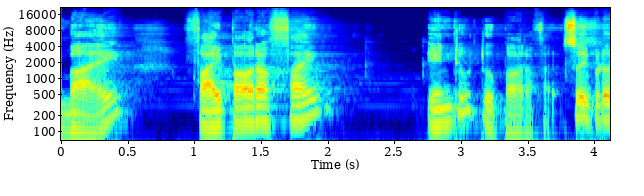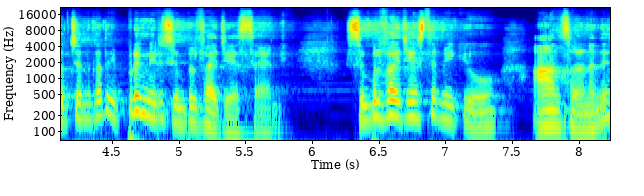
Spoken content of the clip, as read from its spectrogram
by five power of five into two power of five so ఇప్పుడు వచ్చింది కదా ఇప్పుడు మీరు సింప్లిఫై చేసేయండి. సింప్లిఫై చేస్తే మీకు ఆన్సర్ అనేది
